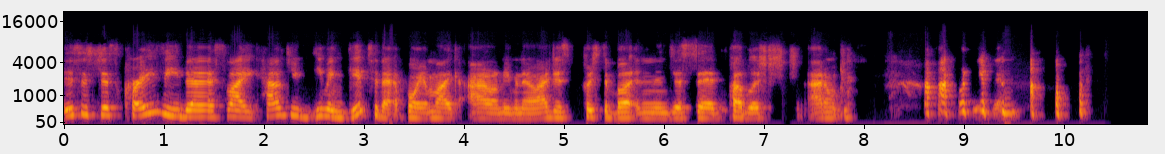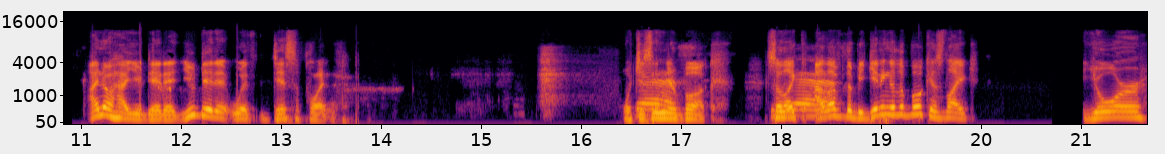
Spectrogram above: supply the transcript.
this is just crazy. That's like, how did you even get to that point? I'm like, I don't even know. I just pushed the button and just said publish. I don't, I don't even I know how you did it. You did it with discipline, which is in your book. So, like, I love the beginning of the book is like your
